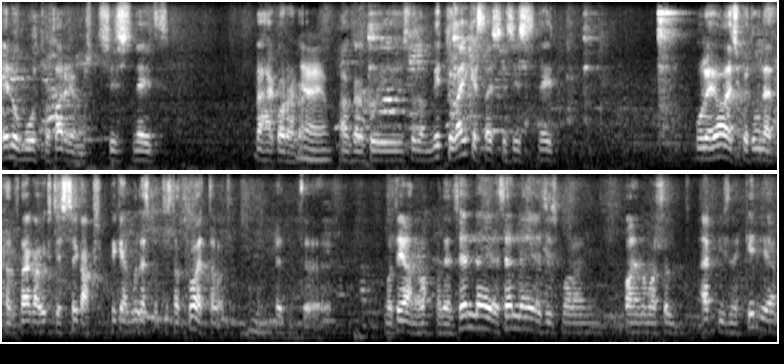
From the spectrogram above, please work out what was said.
elu muutvat harjumust, siis neid vähe korraga. aga kui sul on mitu väikest asja, siis neid, mul ei ole sihuke tunne, et nad väga üksteist segaks, pigem mõnes mõttes nad toetavad et äh, ma tean, oh, ma teen selle ja selle ja siis ma olen, panen oma seal äpis need kirja.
